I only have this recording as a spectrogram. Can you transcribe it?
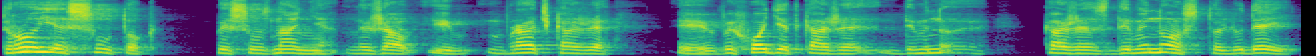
троє суток без сознання лежав. І врач каже, е, виходять, каже, каже, з 90 людей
